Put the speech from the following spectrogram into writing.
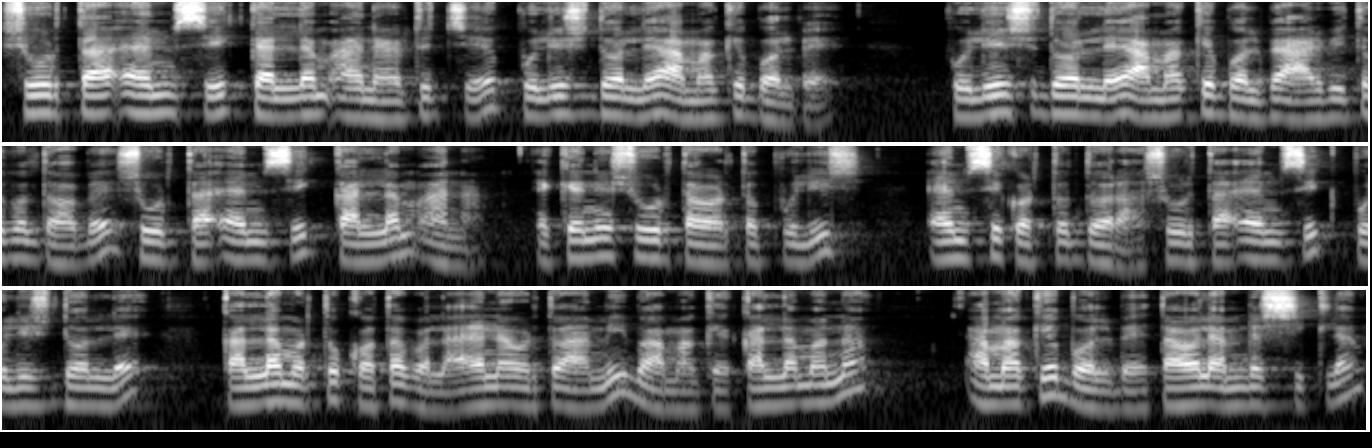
সুরতা এম সি কাল্লাম আনার হচ্ছে, পুলিশ ধরলে আমাকে বলবে। পুলিশ ধরলে আমাকে বলবে, আরবিতে বলতে হবে, সুরতা এম সি কাল্লাম আনা। এখানে সুরতা অর্থ পুলিশ, এম সিক অর্থ ধরা। সুরতা এম সিক পুলিশ ধরলে কাল্লাম অর্থ কথা বলা। আনা অর্থ আমি বা আমাকে। কাল্লাম আনা, আমাকে বলবে। তাহলে আমরা শিখলাম।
